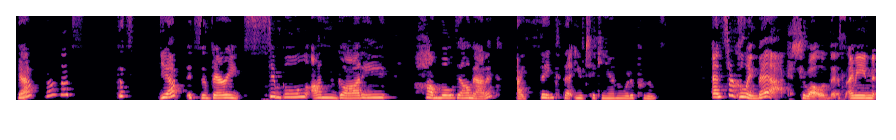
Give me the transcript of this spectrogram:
Yeah. Well, that's that's yep. It's a very simple, ungaudy, humble Dalmatic. I think that Eutychian would approve. And circling back to all of this, I mean,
